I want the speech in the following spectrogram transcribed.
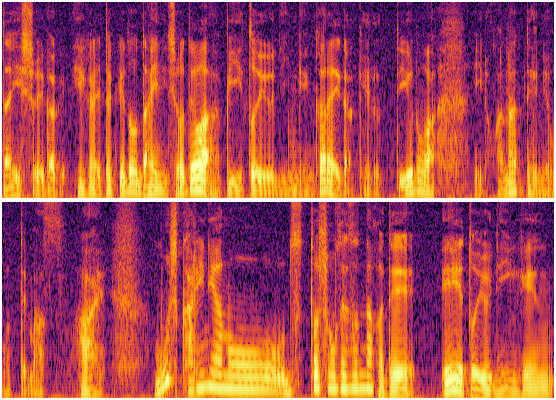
第一章描描いたけど、第二章では B という人間から描けるっていうのがいいのかなっていうふうに思ってます。はい。もし仮にあの、ずっと小説の中で A という人間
